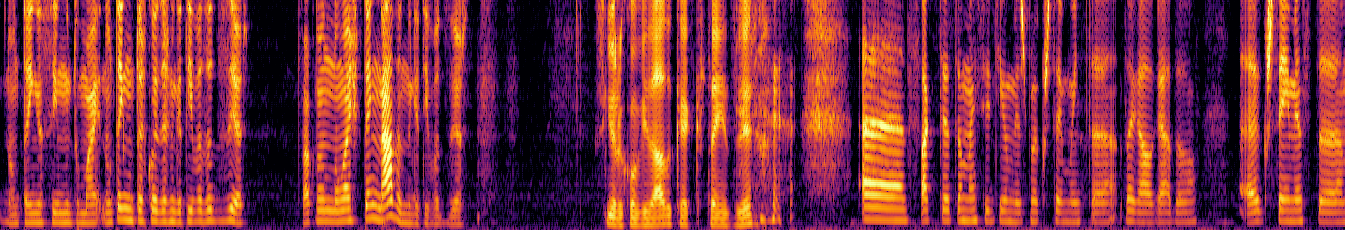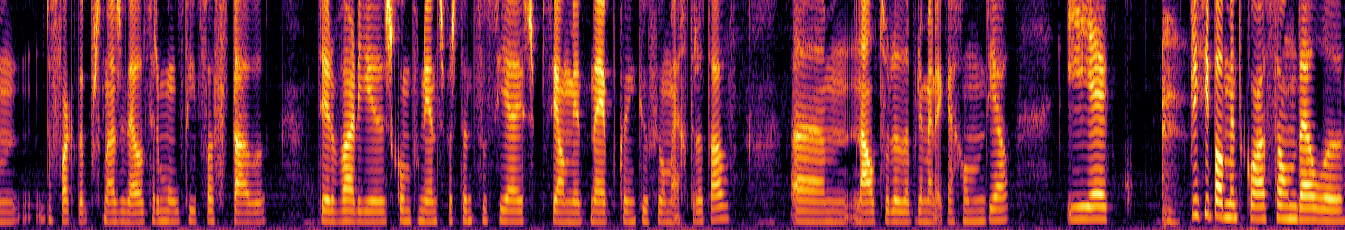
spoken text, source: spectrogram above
não tenho assim muito mais. Não tenho muitas coisas negativas a dizer. De facto, não, não acho que tenho nada negativo a dizer. Senhora convidada, o que é que tem a dizer? Ah, de facto, eu também senti o mesmo. Eu gostei muito da, da. Ah, gostei imenso da- do facto da personagem dela ser multifacetada, ter várias componentes bastante sociais, especialmente na época em que o filme é retratado, ahm, na altura da Primeira Guerra Mundial. E é principalmente com a ação dela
